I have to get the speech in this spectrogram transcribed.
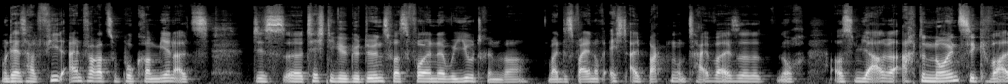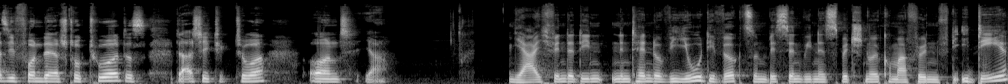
und der ist halt viel einfacher zu programmieren als das äh, technische Gedöns, was vorher in der Wii U drin war. Weil das war ja noch echt altbacken und teilweise noch aus dem Jahre 98 quasi von der Struktur des, der Architektur. Und ja, ja, ich finde, die Nintendo Wii U, die wirkt so ein bisschen wie eine Switch 0,5. Die Idee,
